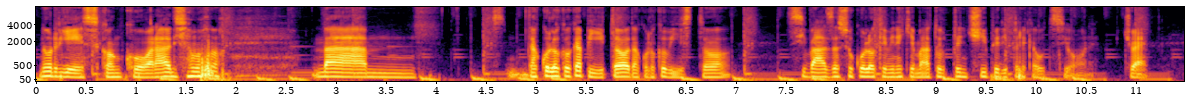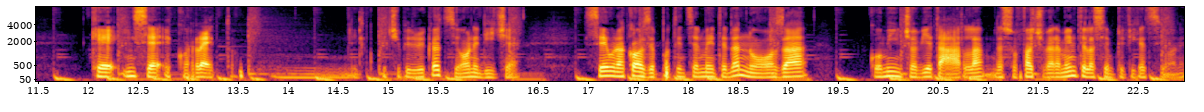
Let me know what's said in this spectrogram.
non, riesco ancora, diciamo, ma mm, da quello che ho capito, da quello che ho visto, si basa su quello che viene chiamato il principio di precauzione, cioè che in sé è corretto. Mm, il principio di precauzione dice se una cosa è potenzialmente dannosa, comincio a vietarla. Adesso faccio veramente la semplificazione.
